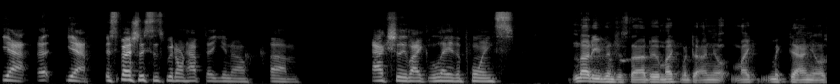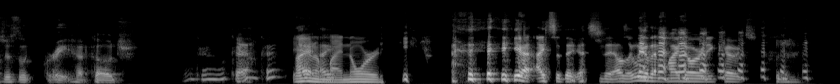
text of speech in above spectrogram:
Yeah, uh, yeah. Especially since we don't have to, you know, um, actually like lay the points. Not even just that, dude. Mike McDaniel. Mike McDaniel is just a great head coach. Okay, okay, okay. And I, a I, minority. yeah, I said that yesterday. I was like, look at that minority coach.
